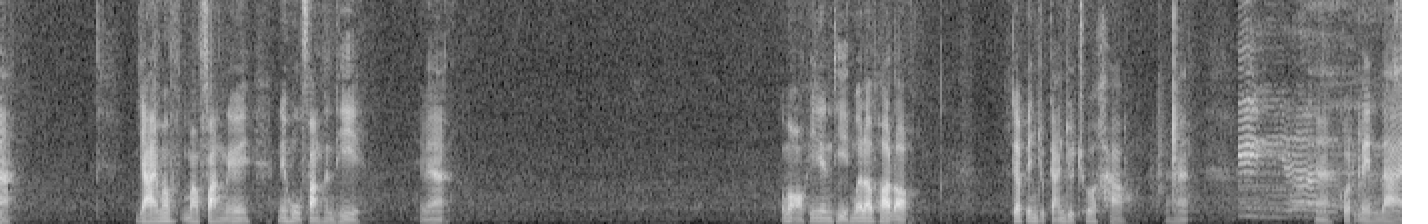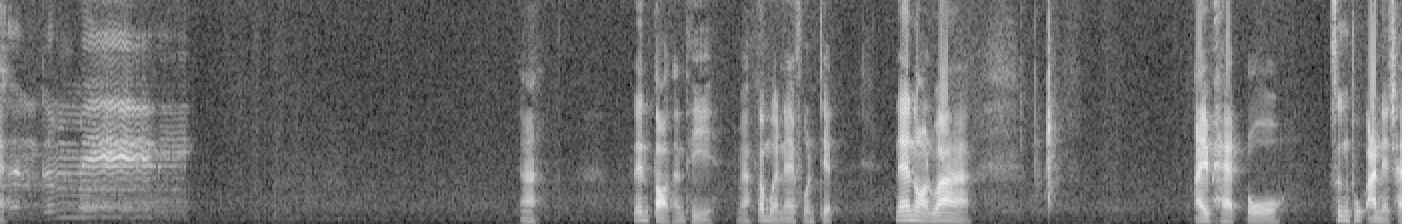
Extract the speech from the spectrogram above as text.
นะย้ายมามาฟังในในหูฟังทันที เห็นไหมฮะก็มาออกที่ทันทีเมื่อเราพอดออกจะเป็นจุดการหยุดชั่วคราวนะฮะนะกดเล่นได้อะ เล่นต่อทันทีนะก็เหมือนใน iPhone 7 แน่นอนว่า iPad Pro ซึ่งทุกอันเนี่ยใช้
